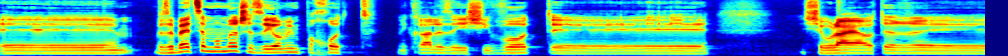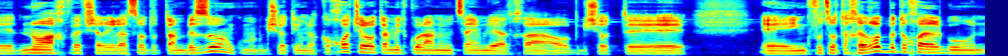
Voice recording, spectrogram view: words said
אה, וזה בעצם אומר שזה יום עם פחות, נקרא לזה ישיבות, אה, שאולי היה יותר אה, נוח ואפשרי לעשות אותם בזום, כמו פגישות עם לקוחות שלא תמיד כולנו נמצאים לידך, או פגישות עם קבוצות אחרות בתוך הארגון.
